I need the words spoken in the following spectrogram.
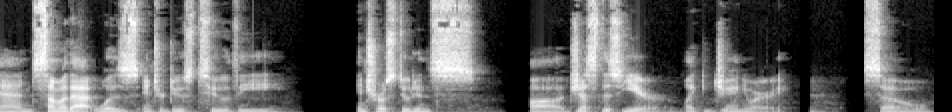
and some of that was introduced to the intro students uh, just this year, like January. So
